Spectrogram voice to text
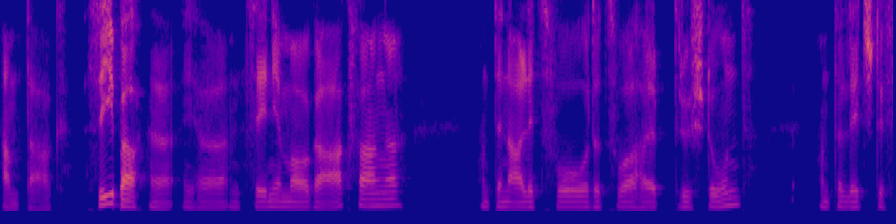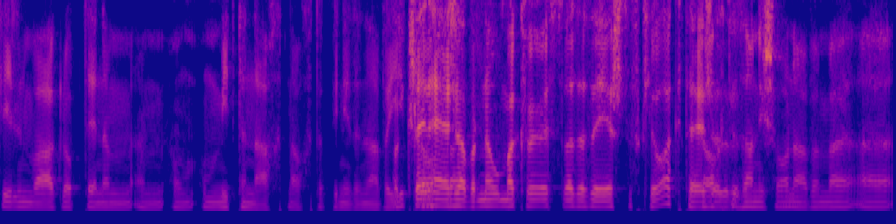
am Tag. Sieben? Ja, ich habe um 10 Uhr morgen angefangen und dann alle zwei oder zweieinhalb, drei Stunden. Und der letzte Film war, glaube ich, dann um, um, um, Mitternacht noch. Da bin ich dann aber und eingeschlafen. Dann hast du aber noch mal gewusst, was als erstes geschaut hast. Doch, oder? das habe ich schon, aber man äh,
